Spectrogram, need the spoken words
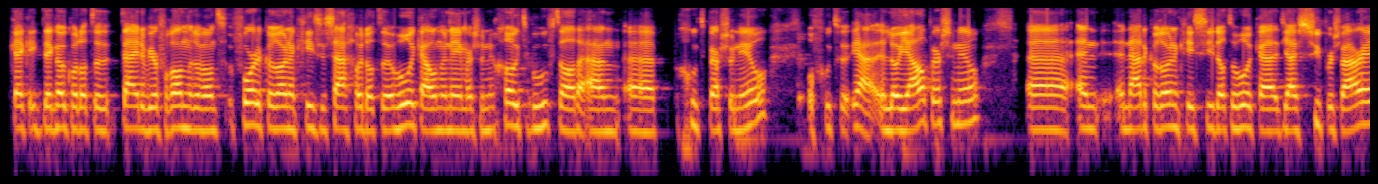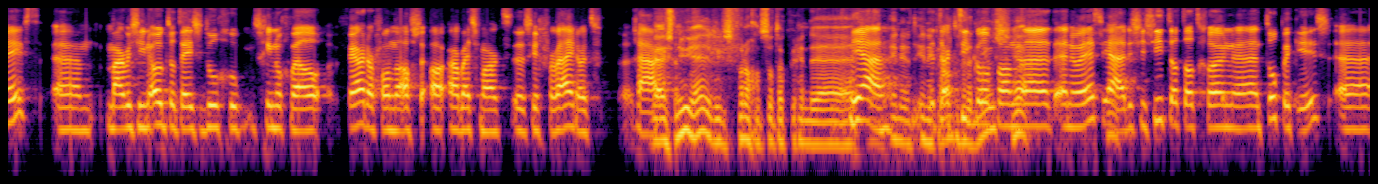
kijk, ik denk ook wel dat de tijden weer veranderen. Want voor de coronacrisis zagen we dat de horecaondernemers een grote behoefte hadden aan goed personeel. Of goed, ja, loyaal personeel. Eh, en, en na de coronacrisis zie je dat de horeca het juist super zwaar heeft. Ehm, maar we zien ook dat deze doelgroep misschien nog wel verder van de arbeidsmarkt eh, zich verwijderd raakt. Juist nu, hè? Dus vanochtend stond ook weer in de, Ja, in het, in de het artikel van Ja. eh, het NOS. Ja, Ja. dus je ziet dat dat gewoon eh, een topic is. Eh,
